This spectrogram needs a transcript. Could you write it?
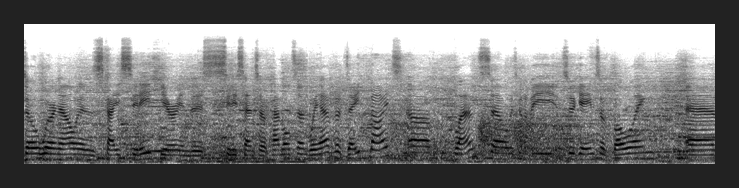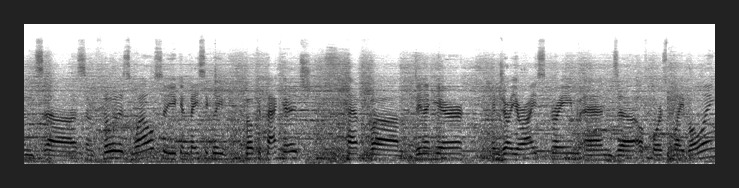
So we're now in Sky City here in the city center of Hamilton. We have a date night uh, planned, so it's gonna be two games of bowling and uh, some food as well. So you can basically book a package, have um, dinner here, enjoy your ice cream, and uh, of course play bowling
